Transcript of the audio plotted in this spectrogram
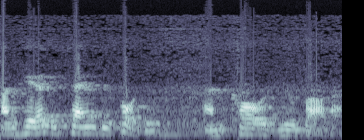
And here he stands before you and calls you Father.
